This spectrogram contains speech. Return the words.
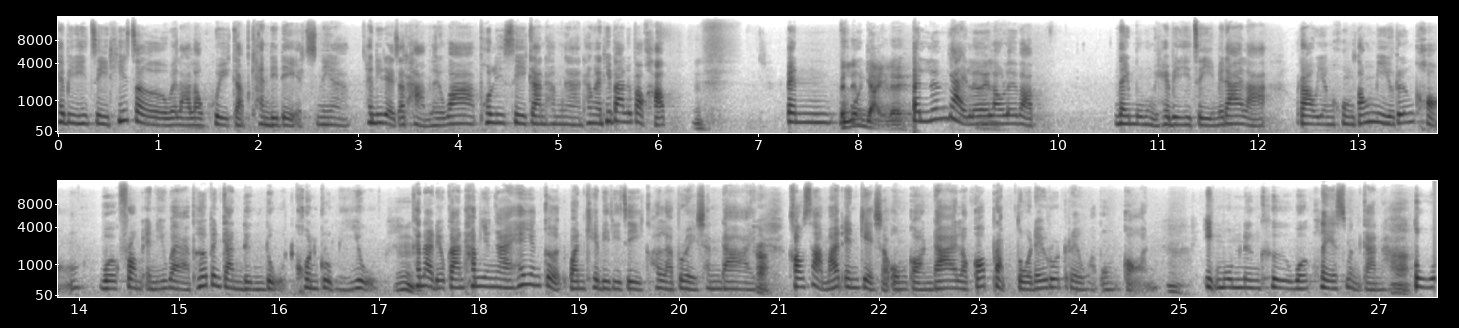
KBTG ที่เจอเวลาเราคุยกับ candidates เนี่ย candidate จะถามเลยว่า policy การทำงานทำงานที่บ้านหรือเปล่าครับ เป็นเป็นเรื่องใหญ่เลย เป็นเรื่องใหญ่เลยเราเลยแบบในมุมของ KBTG ไม่ได้ละ เรายังคงต้องมีเรื่องของ work from anywhere เพื่อเป็นการดึงดูดคนกลุ่มนี้อยู่ ขณะเดียวกันทำยังไงให้ยังเกิด one KBTG collaboration ได้ครับเขาสามารถ engage กับองค์กรได้ แล้วก็ปรับตัวได้รวดเร็วกับองค์กร อีกมุมหนึ่งคือ workplace เหมือนกันค่ะอ่าตัว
